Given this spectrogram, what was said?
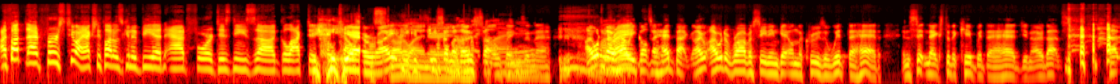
i thought that first too i actually thought it was going to be an ad for disney's uh, galactic yeah, right. You can see Starliner, some of those subtle things in there. I want to know how he got the head back. I, I would have rather seen him get on the cruiser with the head and sit next to the kid with the head. You know, that's that,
